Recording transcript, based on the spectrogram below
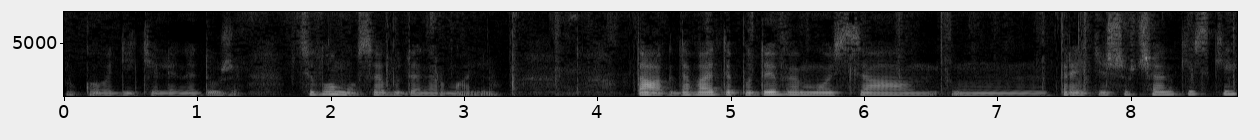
руководителі не дуже. В цілому все буде нормально. Так, давайте подивимося третій Шевченківський.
